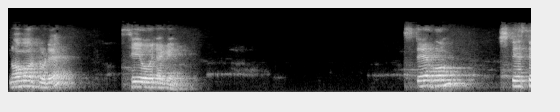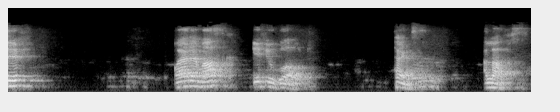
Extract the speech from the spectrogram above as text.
No more today. See you again. Stay home, stay safe, wear a mask if you go out. Thanks. Allah Hafiz.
